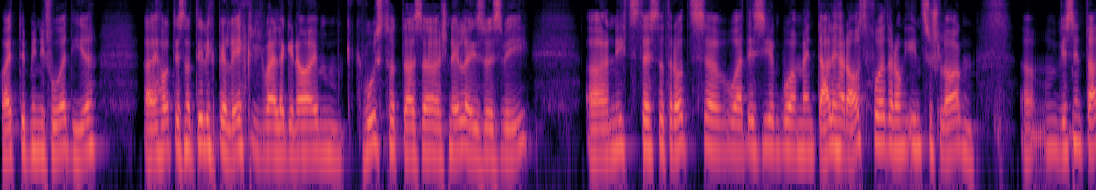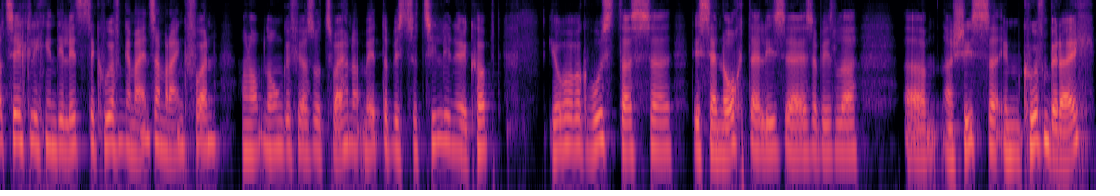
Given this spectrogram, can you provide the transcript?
heute bin ich vor dir. Äh, er hat das natürlich belächelt, weil er genau gewusst hat, dass er schneller ist als ich. Äh, nichtsdestotrotz war das irgendwo eine mentale Herausforderung, ihn zu schlagen. wir sind tatsächlich in die letzte Kurven gemeinsam reingefahren und haben noch ungefähr so 200 Meter bis zur Ziellinie gehabt. Ich habe aber gewusst, dass das sein Nachteil ist. Er ist ein bisschen ein Schisser im Kurvenbereich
